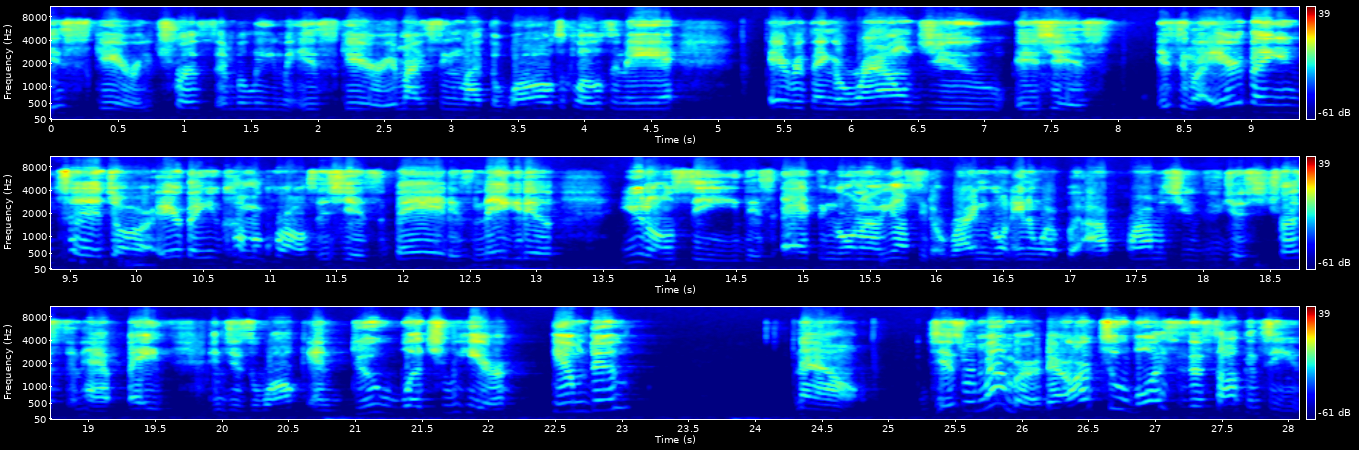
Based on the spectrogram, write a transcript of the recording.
it's scary. Trust and believe me, it's scary. It might seem like the walls are closing in. Everything around you is just. It seems like everything you touch or everything you come across is just bad. It's negative. You don't see this acting going on. You don't see the writing going anywhere. But I promise you, if you just trust and have faith and just walk and do what you hear him do, now, just remember, there are two voices that's talking to you.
